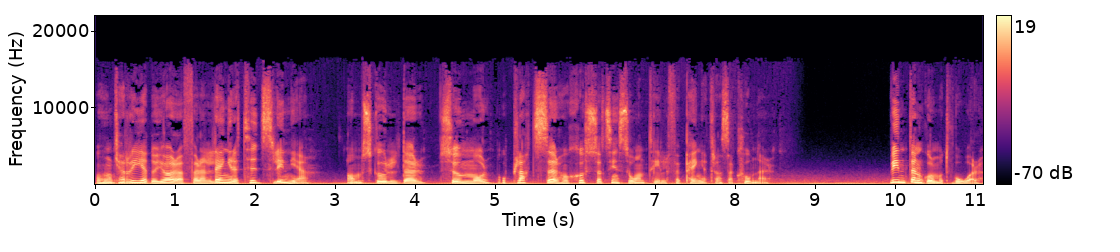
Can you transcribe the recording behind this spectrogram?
och hon kan redogöra för en längre tidslinje om skulder, summor och platser hon skjutsat sin son till för pengatransaktioner. Vintern går mot vår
